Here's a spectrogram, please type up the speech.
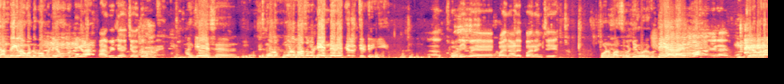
சந்தைக்கெல்லாம் கொண்டு போக முடியும் குட்டிகளா நான் வீட்டிலே வச்சு வச்சுருவேன் அங்கேயே மூணு மூணு மாசம் குட்டி என்ன ரேஞ்சில் வித்துட்டு இருக்கீங்க? கோழி பதினாலு பதினஞ்சு. மூணு மாசம் குட்டி ஒரு குட்டி ஏழாயிரம் ரூபாய் விற்கிற விலை.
